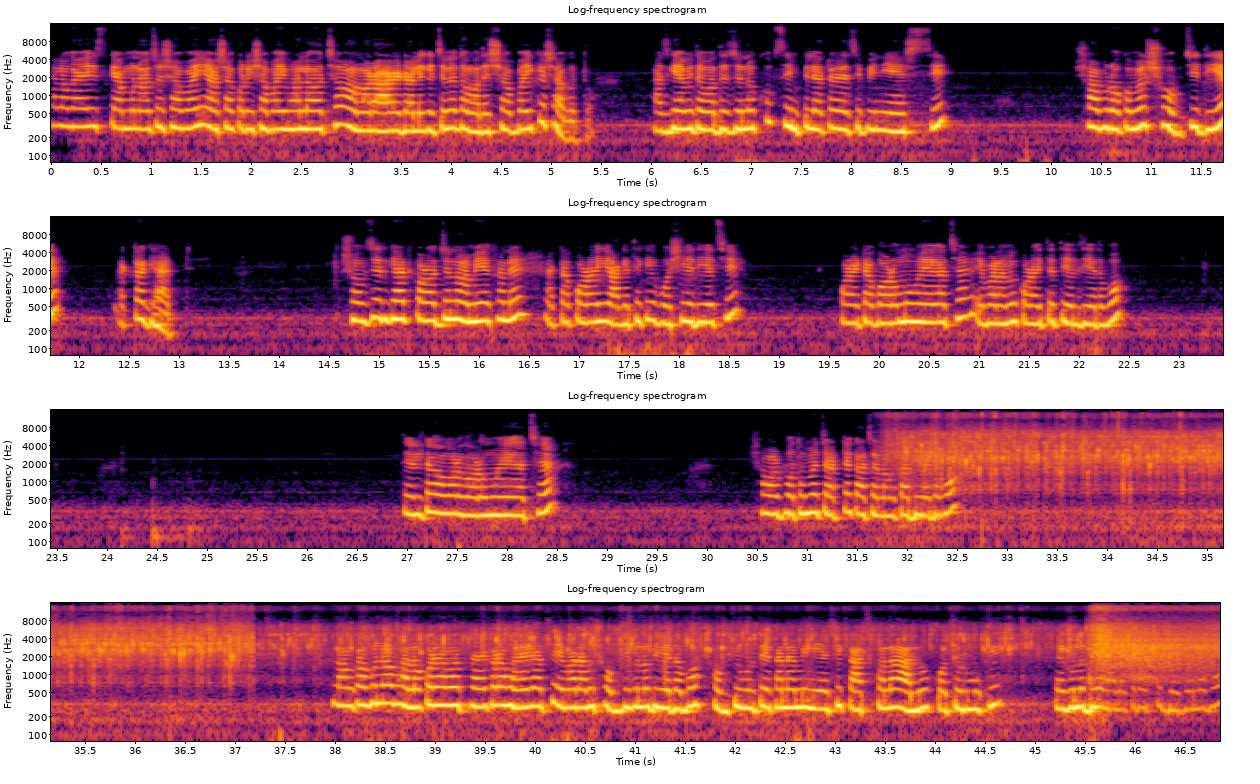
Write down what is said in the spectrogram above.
Hello guys কেমন আছো সবাই? আশা করি সবাই ভালো আছো। আমার আর ডালি কিচেনে তোমাদের সবাইকে স্বাগত। আজকে আমি তোমাদের জন্য খুব সিম্পল একটা রেসিপি নিয়ে এসেছি। সব রকমের সবজি দিয়ে একটা ঘ্যাট। সবজির ঘ্যাট করার জন্য আমি এখানে একটা কড়াই আগে থেকে বসিয়ে দিয়েছি। কড়াইটা গরমও হয়ে গেছে। এবার আমি কড়াইতে তেল দিয়ে দেবো। তেলটাও আমার গরম হয়ে গেছে। সবার প্রথমে চারটে কাঁচা লঙ্কা দিয়ে দেবো। লঙ্কাগুলো ভালো করে আমার ফ্রাই করা হয়ে গেছে, এবার আমি সবজিগুলো দিয়ে দেবো। সবজি বলতে এখানে আমি নিয়েছি কাঁচকলা, আলু, কচুরমুখী, এগুলো দিয়ে ভালো করে একটু ভেজে নেব।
